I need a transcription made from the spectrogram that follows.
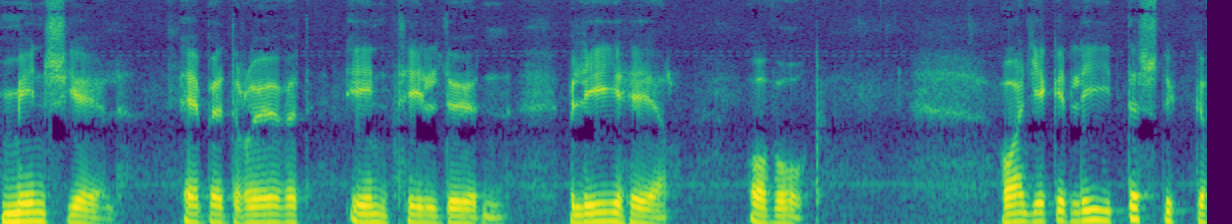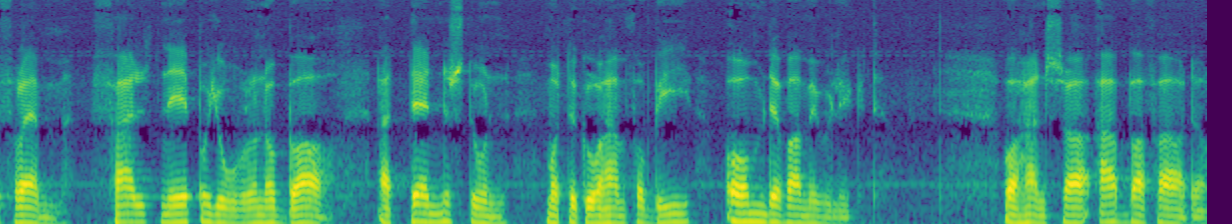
Min sjel er bedrøvet inntil døden. Bli her og våg. Og han gikk et lite stykke frem, falt ned på jorden og ba at denne stund måtte gå ham forbi om det var mulig. Og han sa, Abba, Fader,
